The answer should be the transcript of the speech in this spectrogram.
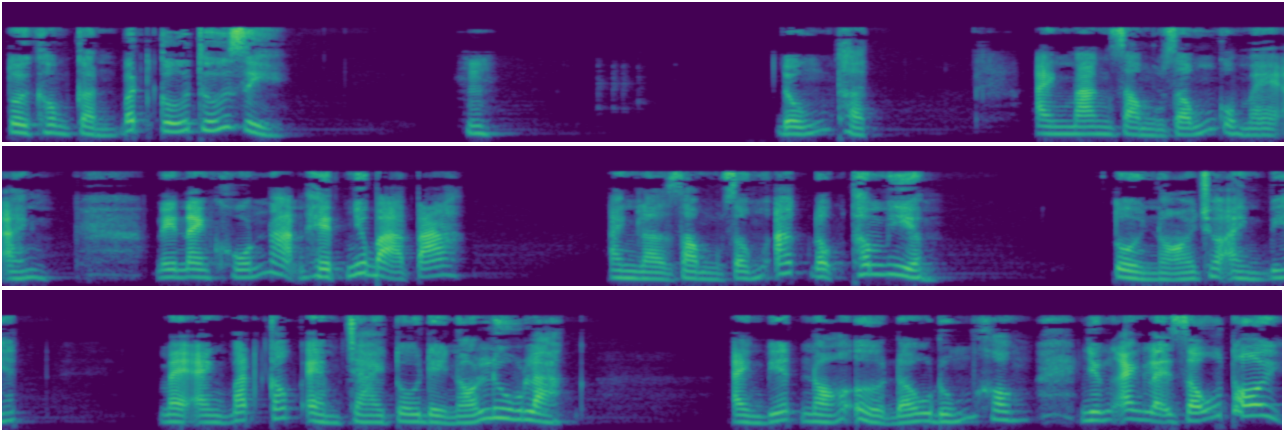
Tôi không cần bất cứ thứ gì. Đúng thật. Anh mang dòng giống của mẹ anh. Nên anh khốn nạn hệt như bà ta. Anh là dòng giống ác độc thâm hiểm. Tôi nói cho anh biết. Mẹ anh bắt cóc em trai tôi để nó lưu lạc. Anh biết nó ở đâu đúng không? Nhưng anh lại giấu tôi.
